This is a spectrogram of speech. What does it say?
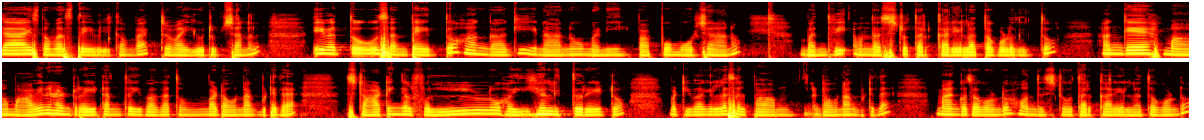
ಗಾಯ್ಸ್ ನಮಸ್ತೆ. Welcome back to my YouTube channel ಇವತ್ತು ಸಂತೆ ಇತ್ತು. ಹಾಗಾಗಿ ನಾನು, ಮಣಿ, ಪಾಪು ಮೂರು ಜನನು ಬಂದ್ವಿ. ಒಂದಷ್ಟು ತರಕಾರಿ ಎಲ್ಲ ತೊಗೊಳೋದಿತ್ತು. ಹಾಗೆ ಮಾವಿನ ಹಣ್ಣು ರೇಟ್ ಅಂತೂ ಇವಾಗ ತುಂಬ ಡೌನ್ ಆಗಿಬಿಟ್ಟಿದೆ. ಸ್ಟಾರ್ಟಿಂಗಲ್ಲಿ ಫುಲ್ಲು ಹೈಯಲ್ಲಿತ್ತು ರೇಟು ಬಟ್ ಇವಾಗೆಲ್ಲ ಸ್ವಲ್ಪ ಡೌನ್ ಆಗಿಬಿಟ್ಟಿದೆ. ಮ್ಯಾಂಗೋ ತೊಗೊಂಡು ಒಂದಷ್ಟು ತರಕಾರಿ ಎಲ್ಲ ತೊಗೊಂಡು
